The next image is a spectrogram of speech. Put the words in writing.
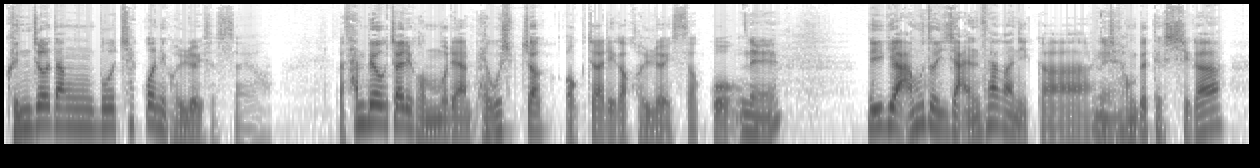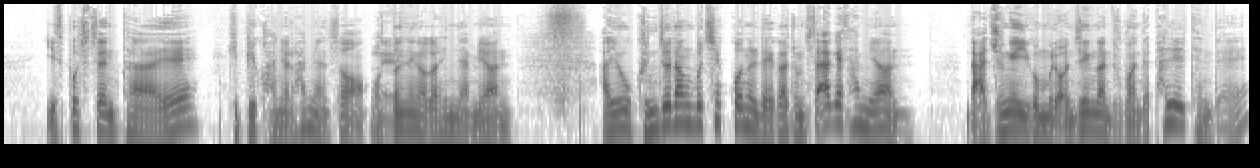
근저당부 채권이 걸려 있었어요. 그러니까 300억짜리 건물에 한 150억짜리가 걸려 있었고. 네. 근데 이게 아무도 이제 안 사가니까 네. 정대택 씨가 이 스포츠 센터에 깊이 관여를 하면서 어떤 네. 생각을 했냐면 아, 요 근저당부 채권을 내가 좀 싸게 사면 나중에 이 건물이 언젠가 누구한테 팔릴 텐데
